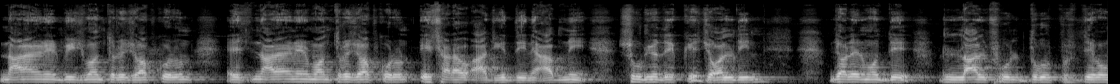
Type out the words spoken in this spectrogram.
নারায়ণের বীজমন্ত্র জপ করুন নারায়ণের মন্ত্র জপ করুন। এছাড়াও আজকের দিনে আপনি সূর্যদেবকে জল দিন। জলের মধ্যে লাল ফুল এবং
